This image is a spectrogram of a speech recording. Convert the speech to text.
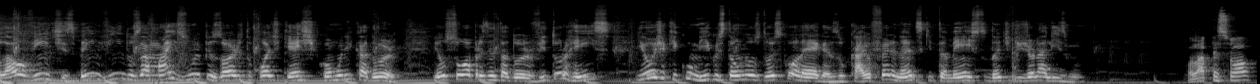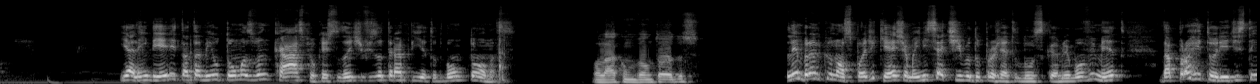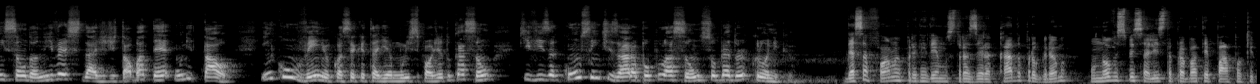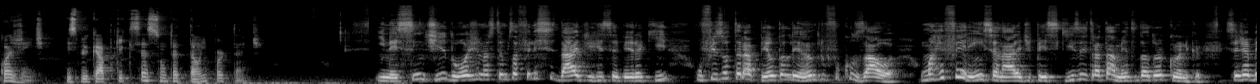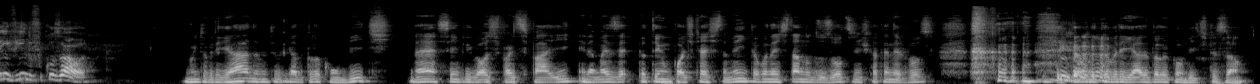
Olá, ouvintes! Bem-vindos a mais um episódio do podcast Comunicador. Eu sou o apresentador Vitor Reis e hoje aqui comigo estão meus dois colegas, o Caio Fernandes, que também é estudante de jornalismo. Olá, pessoal! E além dele está também o Thomas Van Caspel, que é estudante de fisioterapia. Tudo bom, Thomas? Olá, como vão todos? Lembrando que o nosso podcast é uma iniciativa do projeto Luz, Câmara e Movimento, da Pró-Reitoria de Extensão da Universidade de Taubaté, Unital, em convênio com a Secretaria Municipal de Educação, que visa conscientizar a população sobre a dor crônica. Dessa forma, pretendemos trazer a cada programa um novo especialista para bater papo aqui com a gente, e explicar por que esse assunto é tão importante. E nesse sentido, hoje nós temos a felicidade de receber aqui o fisioterapeuta Leandro Fukuzawa, uma referência na área de pesquisa e tratamento da dor crônica. Seja bem-vindo, Fukuzawa. Muito obrigado, muito obrigado pelo convite. Né? Sempre gosto de participar aí, ainda mais eu tenho um podcast também, então quando a gente está no dos outros a gente fica até nervoso. então, muito obrigado pelo convite, pessoal.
